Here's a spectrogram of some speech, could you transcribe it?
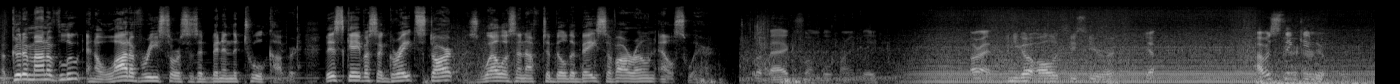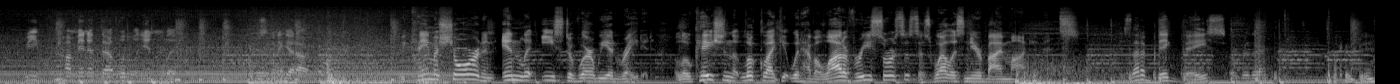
A good amount of loot and a lot of resources had been in the tool cupboard. This gave us a great start, as well as enough to build a base of our own elsewhere. What a bag fumble, frankly. Alright, And you got all of TC, right? yep. I was thinking Yep. we come in at that little inlet. We're just gonna get out. We came ashore at an inlet east of where we had raided, a location that looked like it would have a lot of resources as well as nearby monuments. Is that a big base over there? Could be.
